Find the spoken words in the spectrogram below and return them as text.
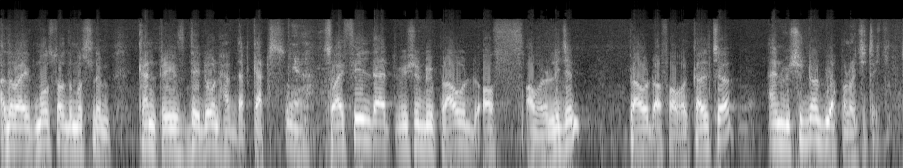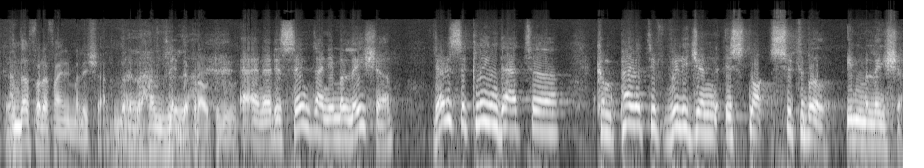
Otherwise, most of the Muslim countries, they don't have that guts. Yeah. So I feel that we should be proud of our religion, proud of our culture, and we should not be apologetic. And that's what I find in Malaysia. Alhamdulillah. Alhamdulillah. They're proud to be. And at the same time, in Malaysia, there is a claim that uh, comparative religion is not suitable in Malaysia.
